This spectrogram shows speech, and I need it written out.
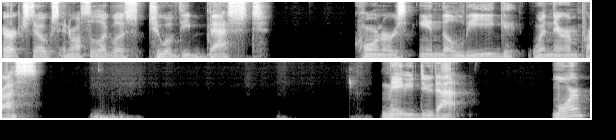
Eric Stokes and Rasul Douglas, two of the best corners in the league when they're in press. Maybe do that more.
